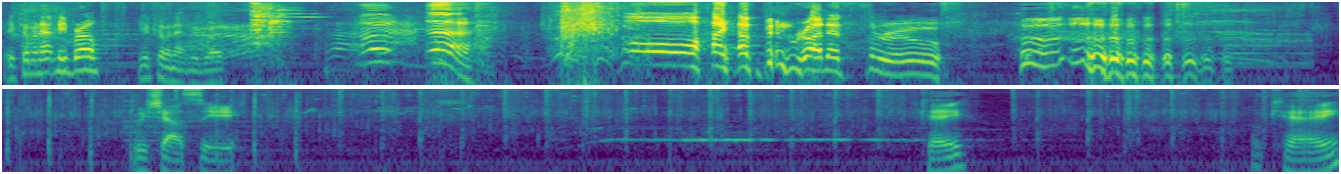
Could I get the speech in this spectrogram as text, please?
You coming at me, bro? You're coming at me, bro. Uh, uh. Oh, I have been running through. we shall see. Okay. Okay.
